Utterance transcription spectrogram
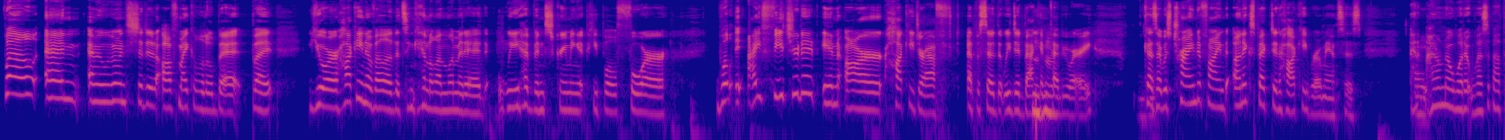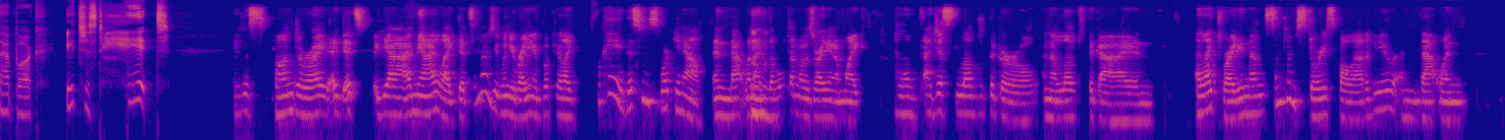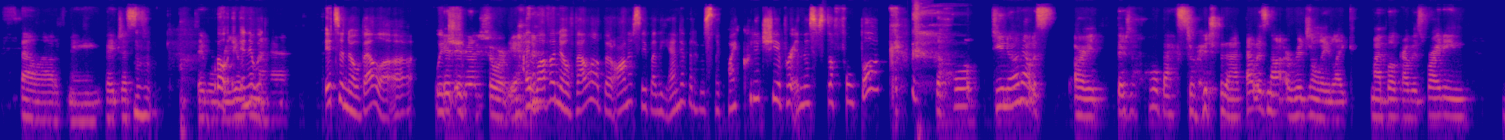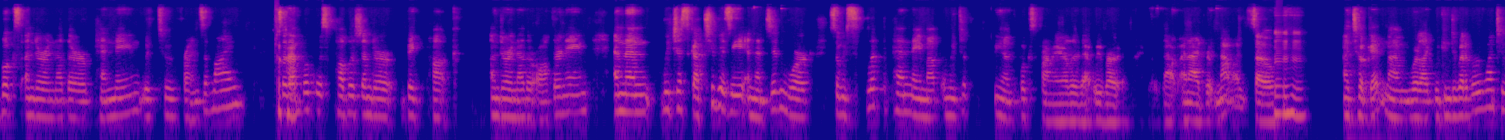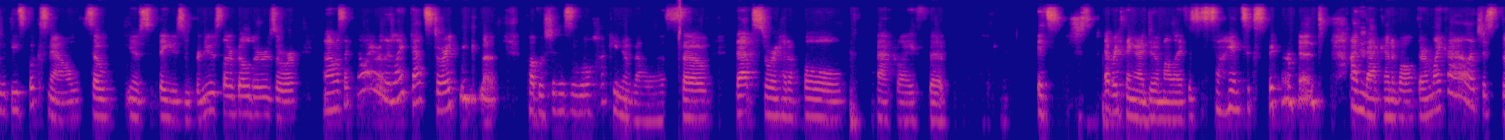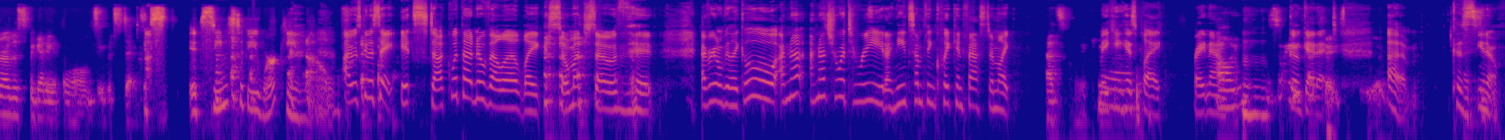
well, and I mean, we mentioned it off mic a little bit, but your hockey novella that's in Kindle Unlimited, we have been screaming at people for. Well, it, I featured it in our hockey draft episode that we did back in Mhm. February because I was trying to find unexpected hockey romances. And Right. I don't know what it was about that book. It just hit. It was fun to write. It's yeah. I mean, I liked it. Sometimes when you're writing a book, you're like, okay, this one's working out. And that one, I, Mhm. the whole time I was writing, I'm like, I loved. I just loved the girl, and I loved the guy, and I liked writing them. Sometimes stories fall out of you, and that one fell out of me. They just Mhm. they were Well, real and it in was- my head. It's a novella, which It, it is short, yeah. I love a novella, but honestly, by the end of it, I was like, why couldn't she have written this as a full book? the whole do you know that was all right there's a whole backstory to that that was not originally like my book i was writing books under another pen name with two friends of mine so Okay. that book was published under big puck under another author name and then we just got too busy and that didn't work so we split the pen name up and we took you know the books primarily that we wrote that and i'd written that one so Mhm. I took it and um, we're like, we can do whatever we want to with these books now. So, you know, they use them for newsletter builders or, and I was like, no, I really like that story. I'm gonna publish it as a little hockey novella. So that story had a whole back life that it's just everything I do in my life is a science experiment. I'm that kind of author. I'm like, ah, let's just throw the spaghetti at the wall and see what sticks. It's it seems to be working though. I was gonna say it stuck with that novella like so much so that everyone will be like, "Oh, I'm not, I'm not sure what to read. I need something quick and fast." I'm like That's quick. making his play right now. Oh, you're Mhm. Go get That's it. very um because you know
